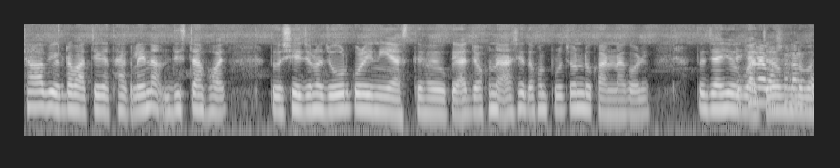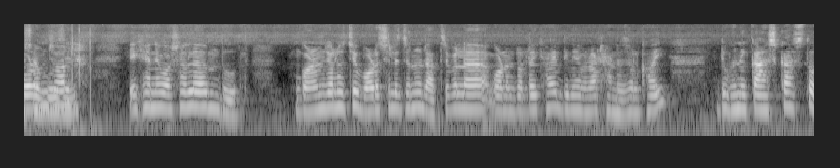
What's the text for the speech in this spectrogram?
স্বাভাবিক একটা বাচ্চাকে থাকলে না ডিস্টার্ব হয়। তো সেই জন্য জোর করে নিয়ে আসতে হয় ওকে। আর যখন আসে তখন প্রচণ্ড কান্না করে। তো যাই হোক বাচ্চারা ভালোবাসা বোঝে। এখানে বসালাম দুধ। গরম জল হচ্ছে বড় ছেলের জন্য রাত্রেবেলা গরম জলটাই খাই দিনের বেলা ঠান্ডা জল খাই। একটুখানি কাশ কাশ তো,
